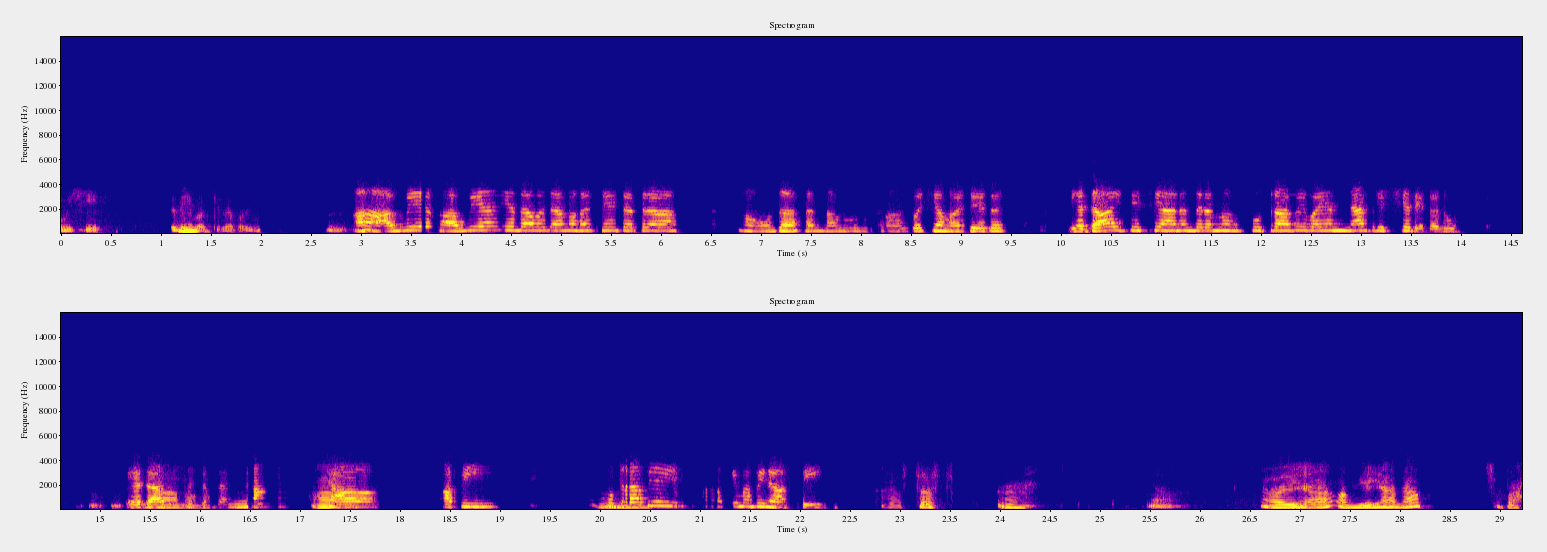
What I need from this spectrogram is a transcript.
विषये तदेव किल भगिनि? अव्यय अव्ययानि यदा वदामः चेत् तत्र उदाहरणं पश्यामः चेत् यदा इत्यस्य अनन्तरं कुत्रापि वयं न दृश्यते खलु। एतादृशशब्दं अपि। कुत्रापि किमपि नास्ति। अस्तु अस्तु। अव्ययादाप् सुपः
